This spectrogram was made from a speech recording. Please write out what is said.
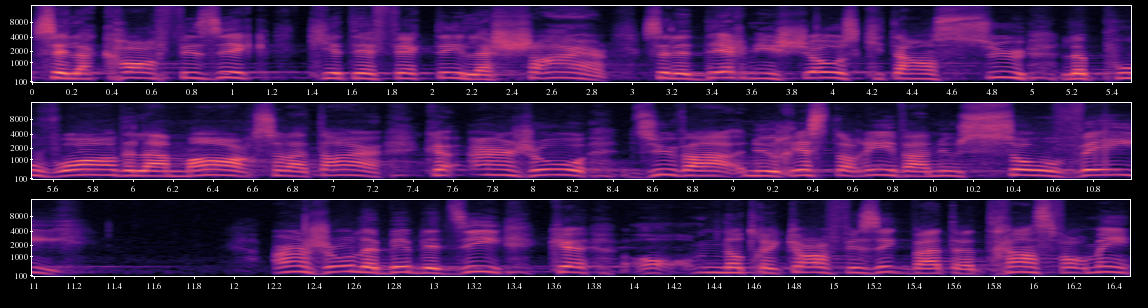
c'est le corps physique qui est affecté, la chair. C'est la dernière chose qui t'a su le pouvoir de la mort sur la terre, qu'un jour, Dieu va nous restaurer, va nous sauver. Un jour, la Bible dit que notre corps physique va être transformé.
